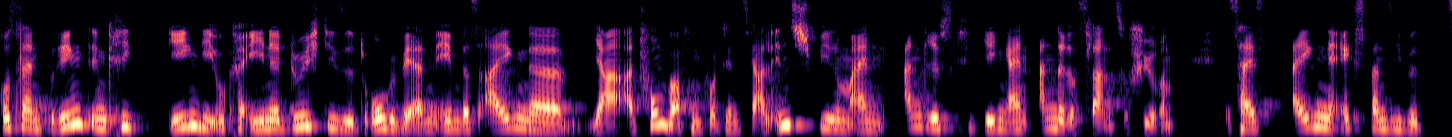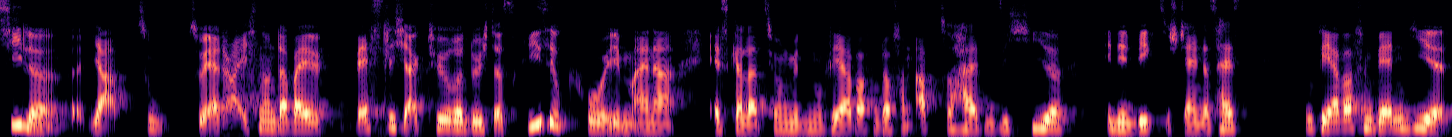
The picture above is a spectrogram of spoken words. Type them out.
Russland bringt im Krieg gegen die Ukraine durch diese Drohgebärden eben das eigene ja, Atomwaffenpotenzial ins Spiel, um einen Angriffskrieg gegen ein anderes Land zu führen. Das heißt, eigene expansive Ziele ja, zu, zu erreichen und dabei westliche Akteure durch das Risiko eben einer Eskalation mit Nuklearwaffen davon abzuhalten, sich hier in den Weg zu stellen. Das heißt, Nuklearwaffen werden hier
